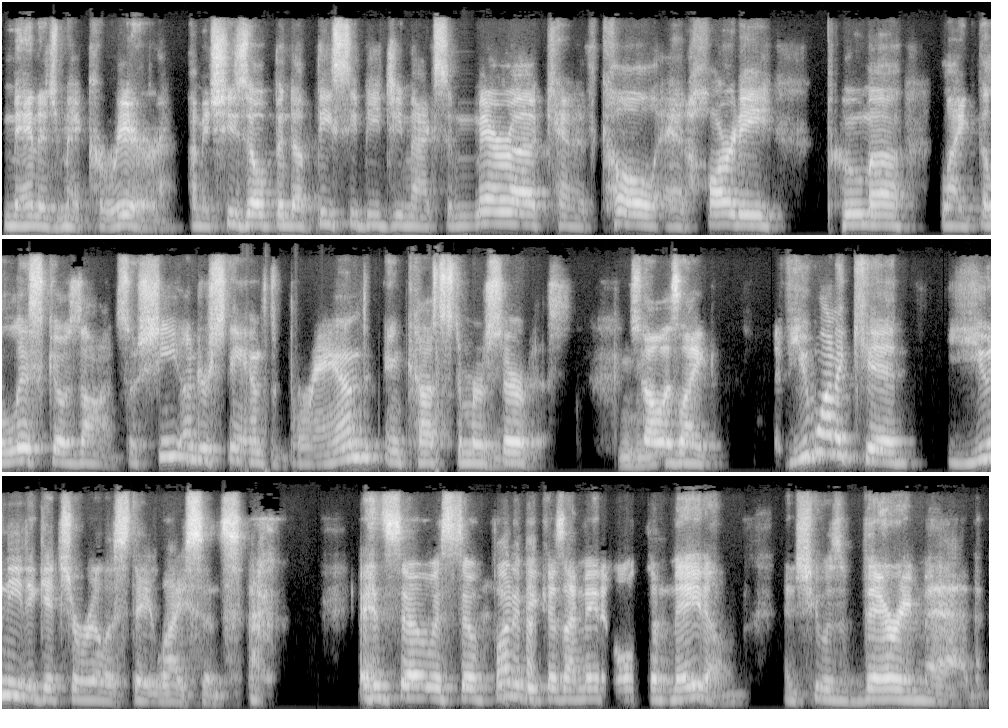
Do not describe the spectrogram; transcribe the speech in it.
management career. I mean, she's opened up BCBG Max Azria, Kenneth Cole, Ed Hardy, Puma, like the list goes on. So she understands brand and customer mm-hmm. service. Mm-hmm. So I was like, if you want a kid, you need to get your real estate license. and so it was so funny because I made an ultimatum, and she was very mad.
